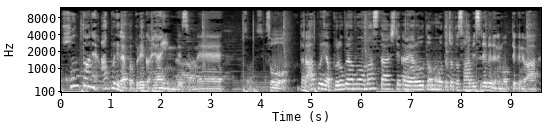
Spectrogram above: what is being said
本当はね、アプリがやっぱブレイク早いんですよね。そうですよ、ね、そう。ただアプリはプログラムをマスターしてからやろうと思うと、ちょっとサービスレベルに持っていくには、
